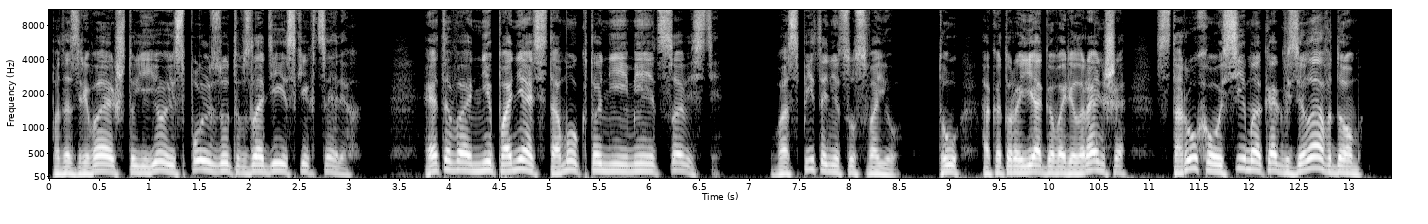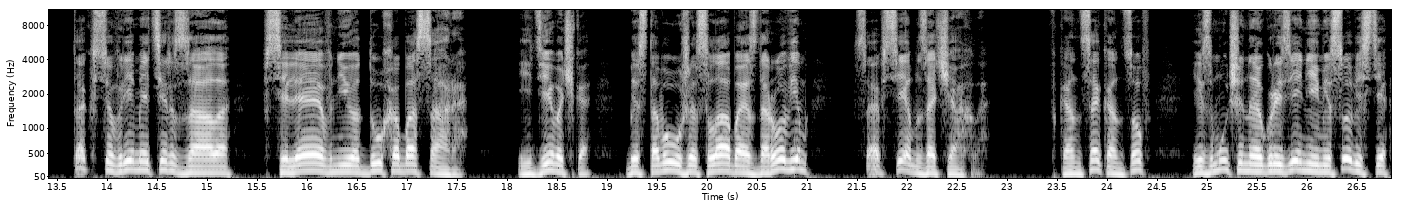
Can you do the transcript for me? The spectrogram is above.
подозревая, что ее используют в злодейских целях. Этого не понять тому, кто не имеет совести. Воспитанницу свою, ту, о которой я говорил раньше, старуха Усима как взяла в дом, так все время терзала, вселяя в нее духа Басара. И девочка — без того уже слабая здоровьем, совсем зачахла. В конце концов, измученная угрызениями совести,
